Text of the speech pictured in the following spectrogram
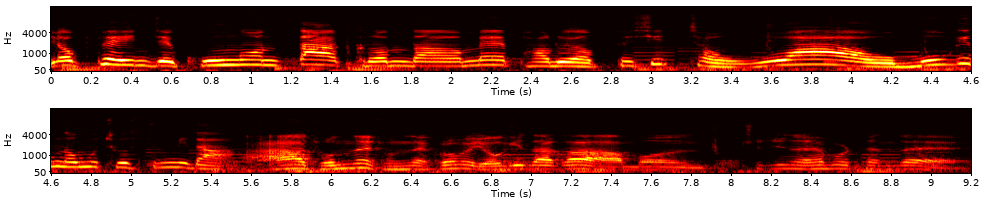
옆에 이제 공원 딱 그런 다음에 바로 옆에 시청 wow 목이 너무 좋습니다 아 좋네 좋네. 그러면 여기다가 한번 추진을 해볼 텐데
